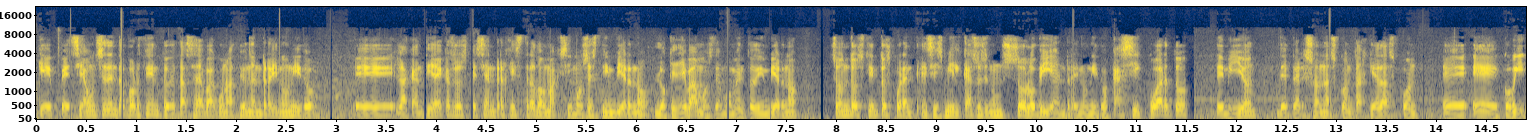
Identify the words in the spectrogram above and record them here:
que pese a un 70% de tasa de vacunación en Reino Unido, eh, la cantidad de casos que se han registrado máximos este invierno, lo que llevamos de momento de invierno, son 246.000 casos en un solo día en Reino Unido, casi cuarto de millón de personas contagiadas con eh, eh, COVID.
